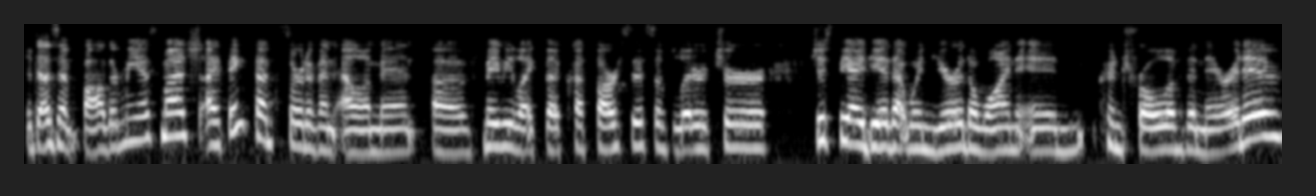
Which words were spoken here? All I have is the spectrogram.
it doesn't bother me as much. I think that's sort of an element of maybe like the catharsis of literature, just the idea that when you're the one in control of the narrative,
